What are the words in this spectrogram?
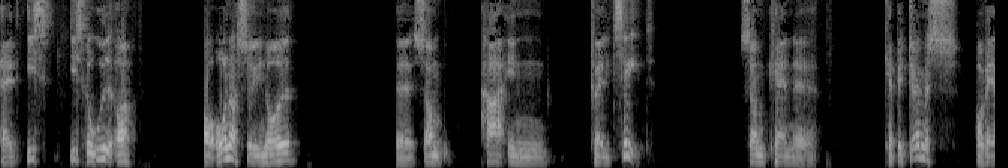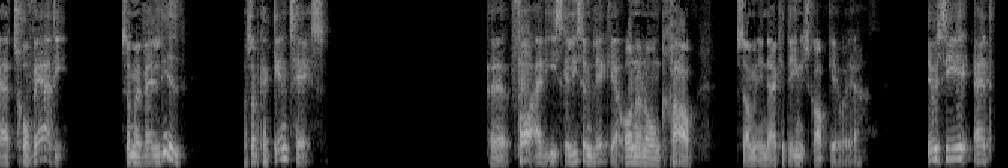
at I, I skal ud og, og undersøge noget, øh, som har en kvalitet, som kan, øh, kan bedømmes og være troværdig, som er valid, og som kan gentages, øh, for at I skal ligesom lægge jer under nogle krav, som en akademisk opgave er. Det vil sige, at,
